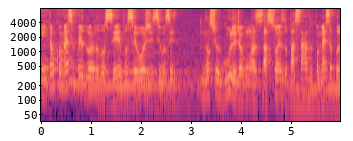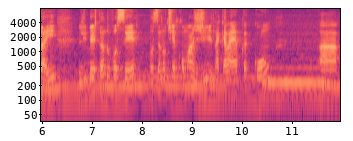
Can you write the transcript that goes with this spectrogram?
Então começa perdoando você. Você hoje, se você não se orgulha de algumas ações do passado, começa por aí libertando você. Você não tinha como agir naquela época com a,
